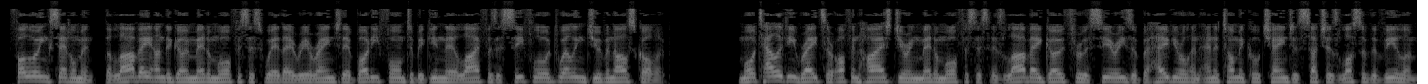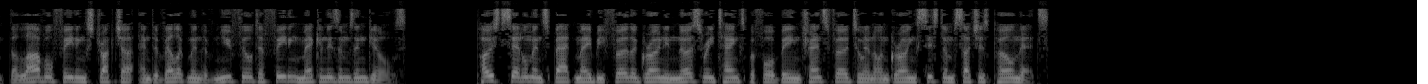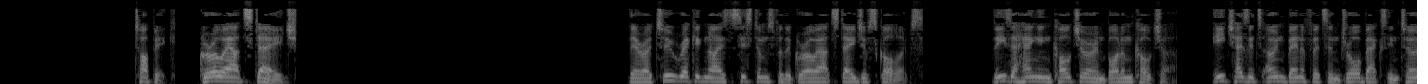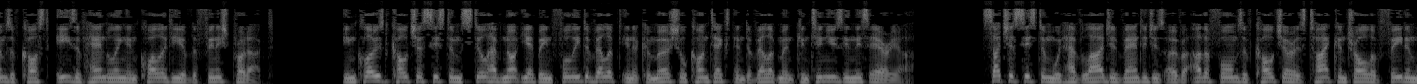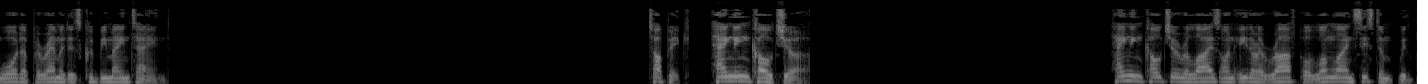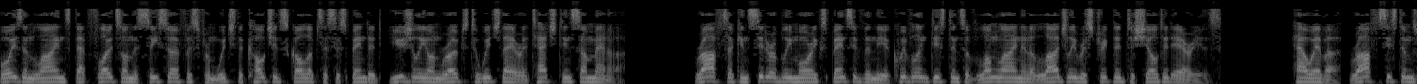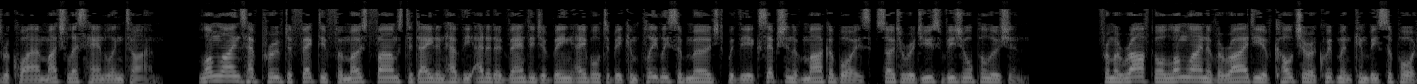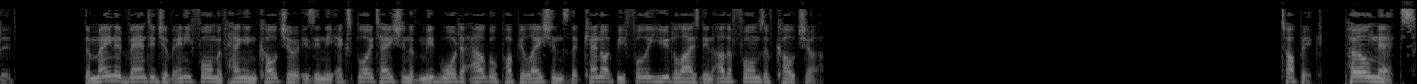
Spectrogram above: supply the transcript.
Following settlement, the larvae undergo metamorphosis where they rearrange their body form to begin their life as a seafloor-dwelling juvenile scallop. Mortality rates are often highest during metamorphosis as larvae go through a series of behavioral and anatomical changes such as loss of the velum the larval feeding structure and development of new filter feeding mechanisms and gills. Post-settlement spat may be further grown in nursery tanks before being transferred to an on-growing system such as pearl nets. Grow-out stage There are two recognized systems for the grow-out stage of scallops. These are hanging culture and bottom culture. Each has its own benefits and drawbacks in terms of cost, ease of handling and quality of the finished product. Enclosed culture systems still have not yet been fully developed in a commercial context and development continues in this area. Such a system would have large advantages over other forms of culture as tight control of feed and water parameters could be maintained. Topic: Hanging culture Hanging culture relies on either a raft or longline system with buoys and lines that floats on the sea surface from which the cultured scallops are suspended, usually on ropes to which they are attached in some manner. Rafts are considerably more expensive than the equivalent distance of longline and are largely restricted to sheltered areas. However, raft systems require much less handling time. Longlines have proved effective for most farms to date and have the added advantage of being able to be completely submerged with the exception of marker buoys so to reduce visual pollution. From a raft or longline a variety of culture equipment can be supported. The main advantage of any form of hanging culture is in the exploitation of mid-water algal populations that cannot be fully utilized in other forms of culture. Topic: Pearl nets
